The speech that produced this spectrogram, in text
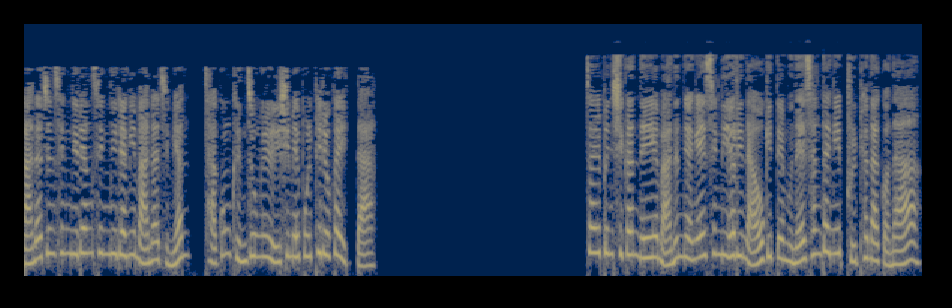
많아진 생리량 생리량이 많아지면 자궁 근종을 의심해 볼 필요가 있다. 짧은 시간 내에 많은 양의 생리혈이 나오기 때문에 상당히 불편하거나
